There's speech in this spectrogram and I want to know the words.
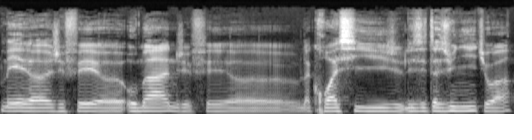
Mais euh, j'ai fait Oman, j'ai fait la Croatie, les États-Unis, tu vois.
